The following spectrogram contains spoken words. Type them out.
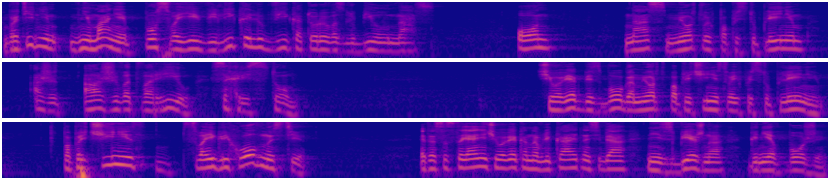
Обратите внимание, по своей великой любви, которую возлюбил нас, Он нас, мертвых по преступлениям, оживотворил со Христом. Человек без Бога мертв по причине своих преступлений, по причине своей греховности. Это состояние человека навлекает на себя неизбежно гнев Божий.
